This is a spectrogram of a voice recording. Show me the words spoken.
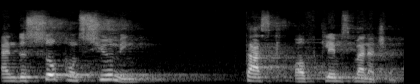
and the so consuming task of claims management.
